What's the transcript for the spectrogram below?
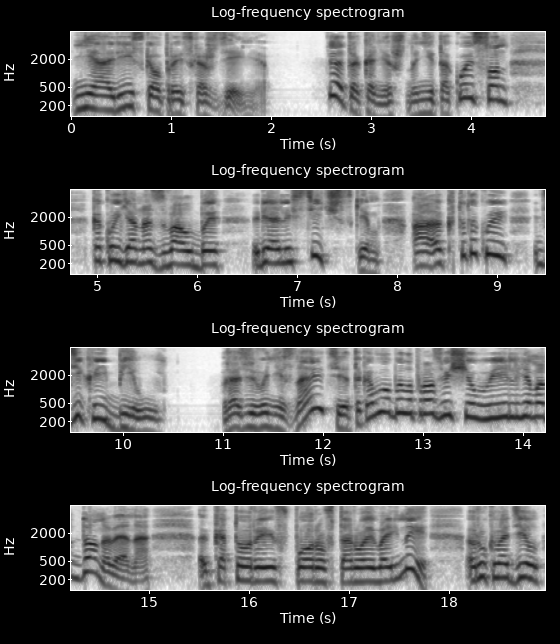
неарийского происхождения». Это, конечно, не такой сон, какой я назвал бы реалистическим. А кто такой Дикий Билл? Разве вы не знаете, таково было прозвище Уильяма Доновена, который в пору Второй войны руководил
